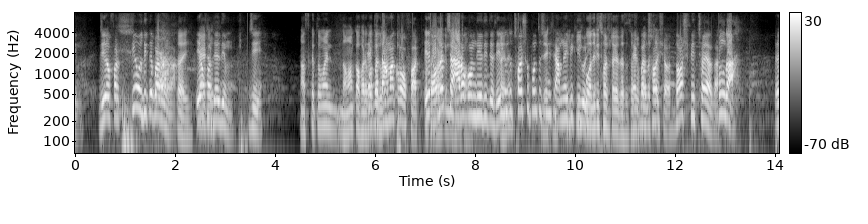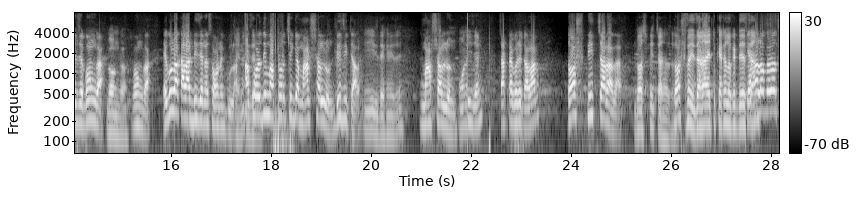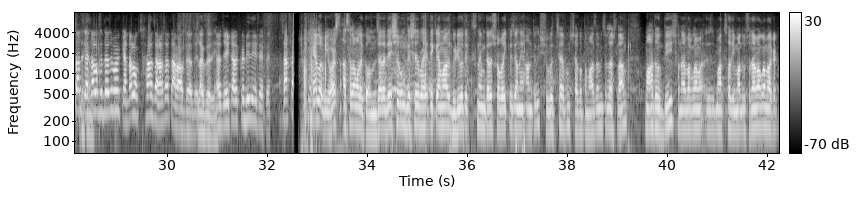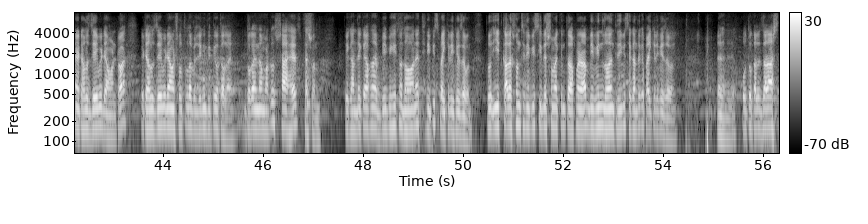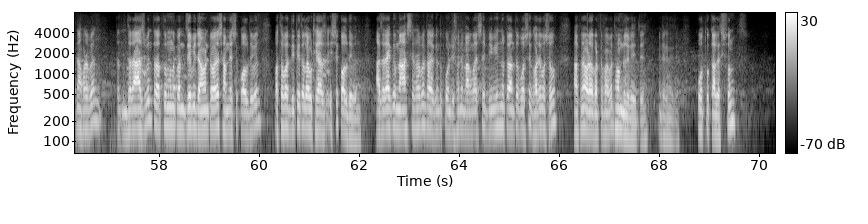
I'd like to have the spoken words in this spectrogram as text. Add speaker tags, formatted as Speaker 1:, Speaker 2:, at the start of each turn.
Speaker 1: দিব যে অফার কেউ দিতে পারব না
Speaker 2: তাই?
Speaker 1: এই অফার দিয়ে দিব জি।
Speaker 2: আজকে তোমার ধামাকা অফার
Speaker 1: দামাকা অফার এটা
Speaker 2: কত
Speaker 1: আরও
Speaker 2: কম।
Speaker 1: দিয়ে দিতেছে। এটা কিন্তু
Speaker 2: না?
Speaker 1: ছয়শো আমরা বিক্রি করি।
Speaker 2: কোয়ালিটি 600 টাকা যাচ্ছে
Speaker 1: একবার
Speaker 2: 650
Speaker 1: ছয়শো দশ পিস ছয় হাজার। গঙ্গা। এই যে গঙ্গা।
Speaker 2: গঙ্গা।
Speaker 1: গঙ্গা। এগুলা কালার ডিজাইন আছে অনেকগুলো? তারপরে দিব আপনার হচ্ছে গিয়ে মার্শাল লোন ডিজিটাল
Speaker 2: এই দেখেন এই যে।
Speaker 1: মার্শাল লোন
Speaker 2: অনেক-
Speaker 1: ডিজাইন চারটা করে কালার দশ পিস চার হাজার।
Speaker 2: 10 পিস 4000
Speaker 1: দশ-
Speaker 2: আচ্ছা, যারা একটু ক্যাটালগে দিয়েছেন
Speaker 1: ক্যাটালগেরও চান। ক্যাটালগে যাবে ক্যাটালগ ছাড়া যারা চায় তারাও দেওয়া যাবে
Speaker 2: Luxury।
Speaker 1: এই যে এটা একটা ডিজাইন এটা একটা চারটা
Speaker 2: হ্যালো ভিউয়ার্স আসসালামু আলাইকুম। যারা দেশ এবং দেশের বাইরে থেকে আমার ভিডিও দেখছেন আমি তাদের সবাইকে জানাই আন্তরিক শুভেচ্ছা এবং স্বাগতম। আজ আমি চলে আসলাম মাধবদি সোনার বাংলা সরি মাধব সোনার বাংলা মার্কেট না এটা হলো জেবি ডায়মন্ড এটা হলো জেবি বিল্ডিং দ্বিতীয় তলায়। দোকানের নাম হলো শাহেদ ফ্যাশন এখান থেকে আপনারা বিভিন্ন ধরনের থ্রি পিস পাইকারি পেয়ে যাবেন। তো ঈদ কালেকশন থ্রি পিস ঈদের সময় কিন্তু আপনারা বিভিন্ন ধরনের থ্রি পিস এখান থেকে পাইকারি পেয়ে যাবেন। দেখেন এই যে, কত কালে যারা আসতে না পারবেন যারা আসবেন তারা তো মনে করেন জেবি ডায়মন্ড টাওয়ারের সামনে এসে কল দেবেন অথবা দ্বিতীয় তলায় উঠে আস- এসে কল দেবেন। আর যারা একদম না আসতে পারবেন তারা কিন্তু কন্ডিশনে বাংলাদেশের বিভিন্ন প্রান্তে বসে ঘরে বসেও আপনারা অর্ডার করতে পারবেন হোম ডেলিভারিতে এটা কিনে কত কালেকশন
